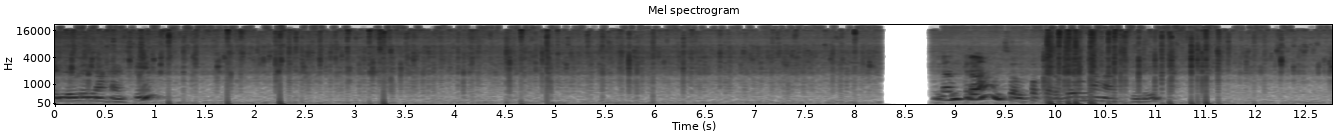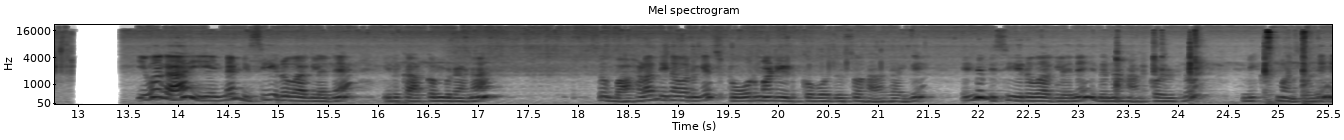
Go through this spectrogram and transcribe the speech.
ಬೆಳ್ಳುಳ್ಳಿನ ಹಾಕಿ. ನಂತರ ಒಂದು ಸ್ವಲ್ಪ ಕರಿಬೇವನ್ನ ಹಾಕ್ಬಿಡಿ. ಇವಾಗ ಎಣ್ಣೆ ಬಿಸಿ ಇರುವಾಗಲೇ ಇದಕ್ಕೆ ಹಾಕೊಂಡ್ಬಿಡೋಣ ಸೊ ಬಹಳ ದಿನವರೆಗೆ ಸ್ಟೋರ್ ಮಾಡಿ ಇಟ್ಕೋಬೋದು. ಸೊ ಹಾಗಾಗಿ ಎಣ್ಣೆ ಬಿಸಿ ಇರುವಾಗಲೇ ಇದನ್ನು ಹಾಕ್ಕೊಂಡು ಮಿಕ್ಸ್ ಮಾಡ್ಕೊಳ್ಳಿ.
